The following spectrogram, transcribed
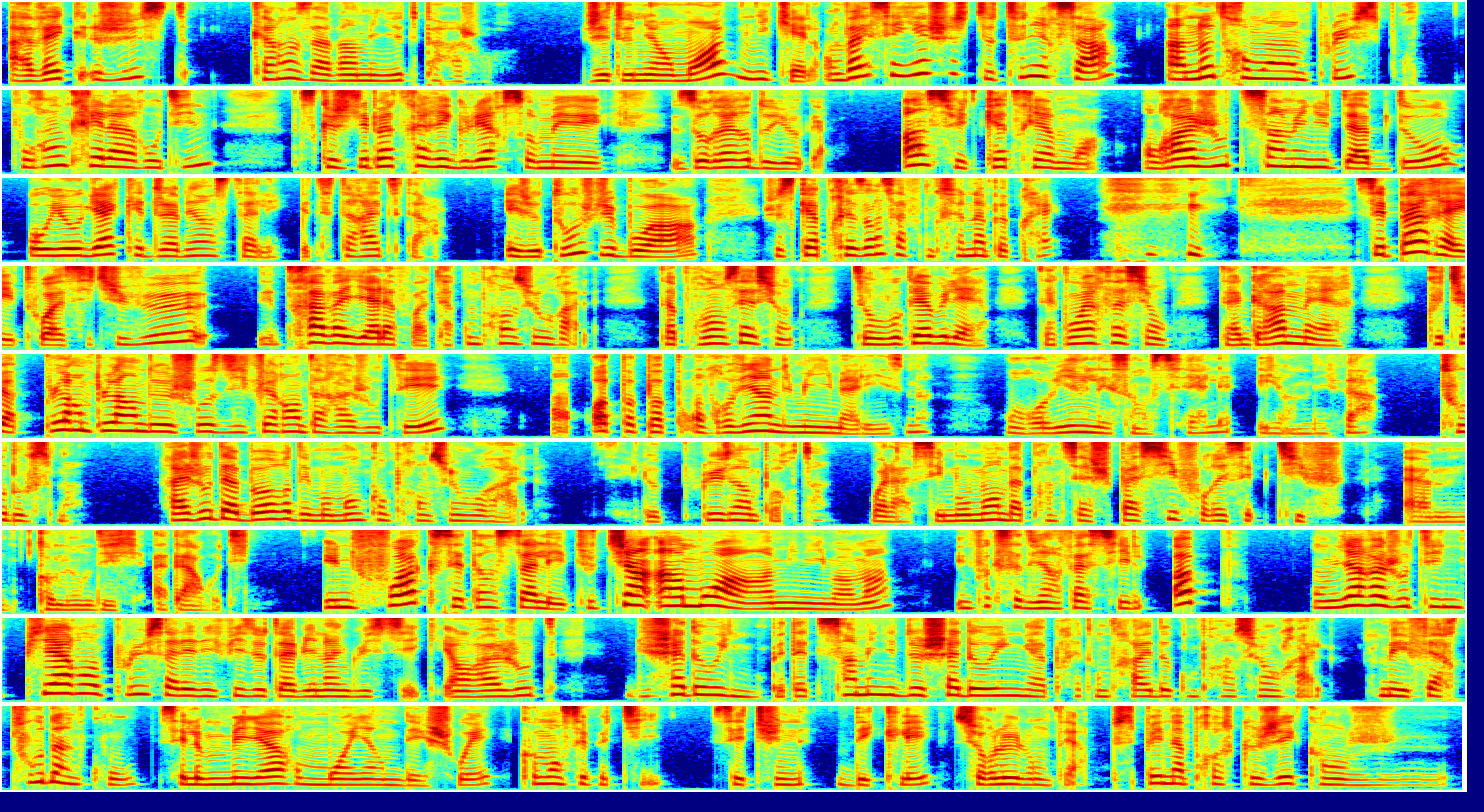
avec juste 15 à 20 minutes par jour. J'ai tenu un mois, nickel. On va essayer juste de tenir ça, un autre mois en plus pour, pour ancrer la routine, parce que je n'étais pas très régulière sur mes horaires de yoga. Ensuite, quatrième mois, on rajoute 5 minutes d'abdos au yoga qui est déjà bien installé, etc. etc. Et je touche du bois. Jusqu'à présent, ça fonctionne à peu près. C'est pareil, toi, si tu veux travailler à la fois ta compréhension orale, ta prononciation, ton vocabulaire, ta conversation, ta grammaire, que tu as plein plein de choses différentes à rajouter, hop hop hop, on revient du minimalisme, on revient à l'essentiel et on y va tout doucement. Rajoute d'abord des moments de compréhension orale. C'est est le plus important. Voilà, ces moments d'apprentissage passif ou réceptif, euh, comme on dit à ta routine. Une fois que c'est installé, tu tiens un mois un hein, minimum, hein, une fois que ça devient facile, hop, on vient rajouter une pierre en plus à l'édifice de ta vie linguistique et on rajoute du shadowing, peut-être 5 minutes de shadowing après ton travail de compréhension orale. Mais faire tout d'un coup, c'est le meilleur moyen d'échouer. Commencer petit, c'est une des clés sur le long terme. C'est pas une approche que j'ai quand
